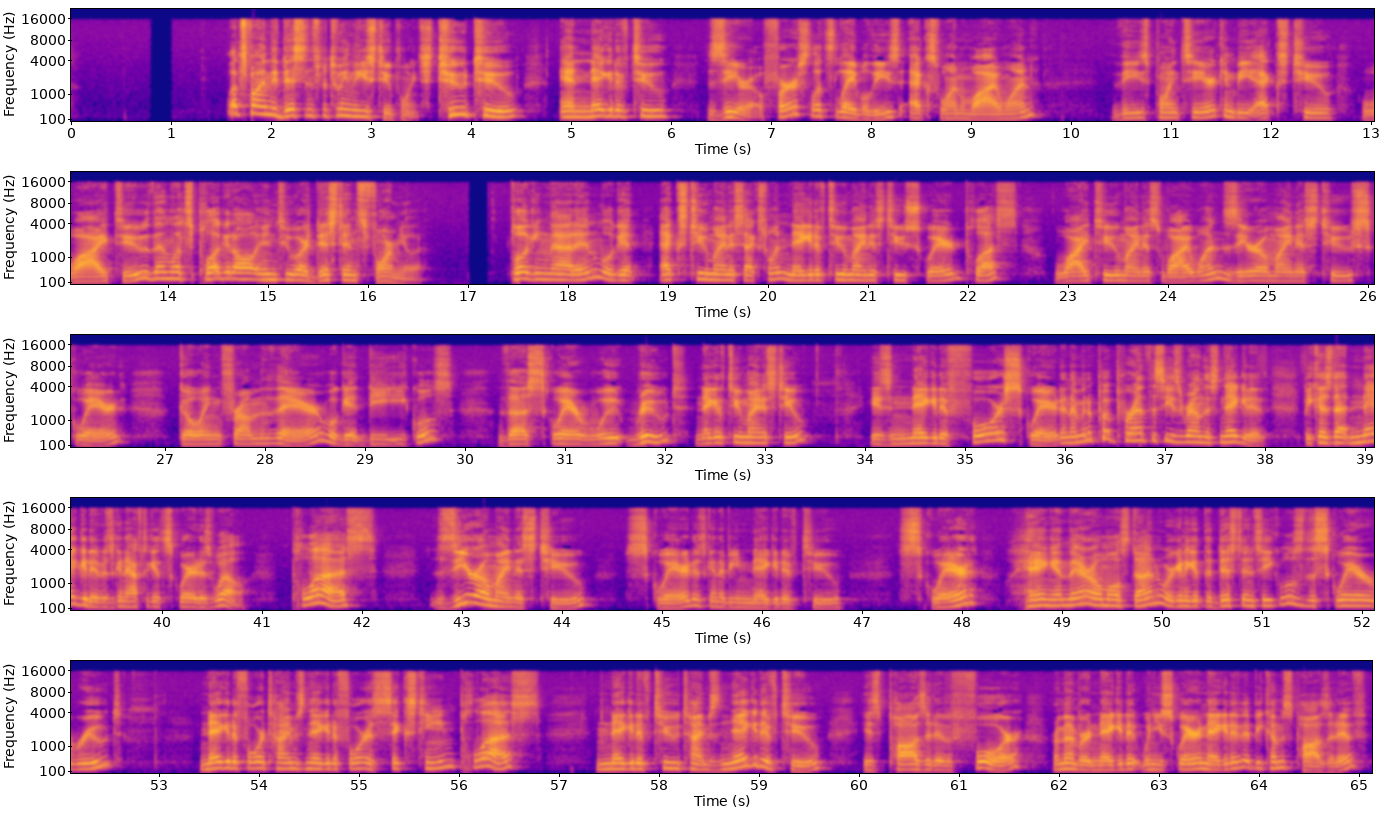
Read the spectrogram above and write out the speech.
Let's find the distance between these two points, 2, 2, and negative 2, 0. First, let's label these x1, y1. These points here can be x2, y2. Then let's plug it all into our distance formula. Plugging that in, we'll get x2 minus x1, negative 2 minus 2 squared, plus y2 minus y1, 0 minus 2 squared. Going from there, we'll get d equals the square root, negative 2 minus 2, is negative 4 squared. And I'm going to put parentheses around this negative because that negative is going to have to get squared as well. Plus 0 minus 2 squared is going to be negative 2 squared hang in there, almost done. We're going to get the distance equals the square root. Negative 4 times negative 4 is 16 plus negative 2 times negative 2 is positive 4. Remember, negative when you square a negative, it becomes positive.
